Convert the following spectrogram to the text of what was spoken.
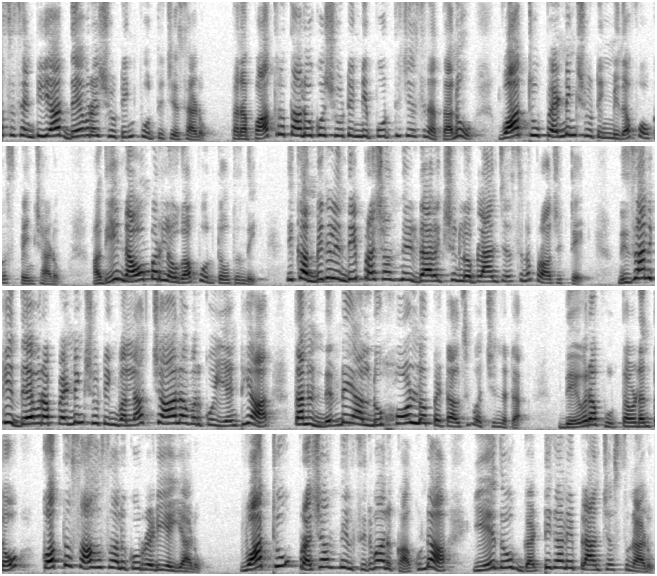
మాసెస్ ఎన్టీఆర్ దేవర షూటింగ్ పూర్తి చేశాడు. తన పాత్ర తాలూకు షూటింగ్ని పూర్తి చేసిన తను వార్ టూ పెండింగ్ షూటింగ్ మీద ఫోకస్ పెంచాడు. అది నవంబర్లోగా పూర్తవుతుంది. ఇక మిగిలింది ప్రశాంత్ నీల్ డైరెక్షన్లో ప్లాన్ చేసిన ప్రాజెక్టే. నిజానికి దేవర పెండింగ్ షూటింగ్ వల్ల చాలా వరకు ఎన్టీఆర్ తన నిర్ణయాలను హోల్డ్లో పెట్టాల్సి వచ్చిందట. దేవర పూర్తవడంతో కొత్త సాహసాలకు రెడీ అయ్యాడు. వార్ టూ ప్రశాంత్ నీల్ సినిమాలు కాకుండా ఏదో గట్టిగానే ప్లాన్ చేస్తున్నాడు.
